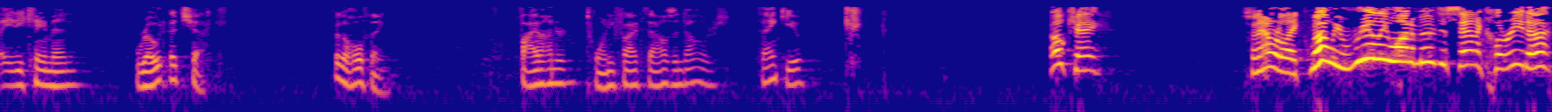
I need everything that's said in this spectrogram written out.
Lady came in, wrote a check for the whole thing. $525,000. Thank you. Okay. So now we're like, well, we really want to move to Santa Clarita.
